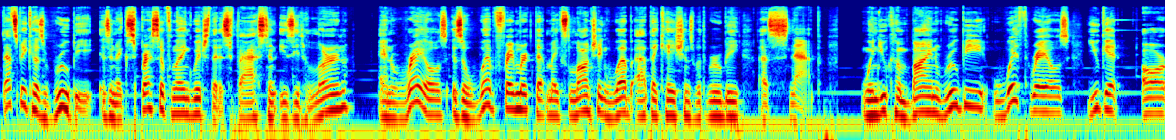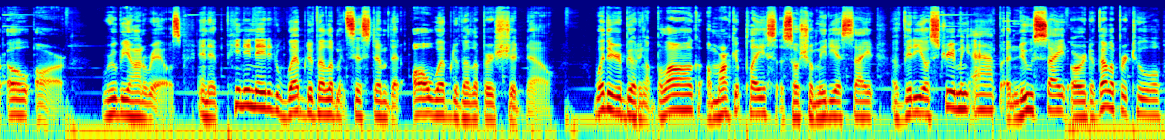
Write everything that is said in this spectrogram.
That's because Ruby is an expressive language that is fast and easy to learn, and Rails is a web framework that makes launching web applications with Ruby a snap. When you combine Ruby with Rails, you get ROR, Ruby on Rails, an opinionated web development system that all web developers should know. Whether you're building a blog, a marketplace, a social media site, a video streaming app, a news site, or a developer tool,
